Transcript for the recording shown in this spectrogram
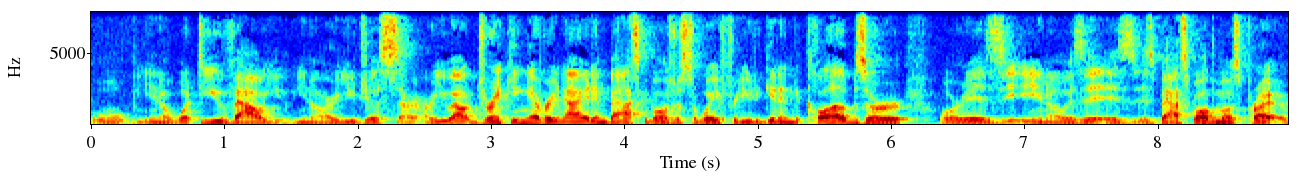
you know what do you value you know are you just are, are you out drinking every night and basketball is just a way for you to get into clubs or or is you know is it is, is basketball the most pri-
